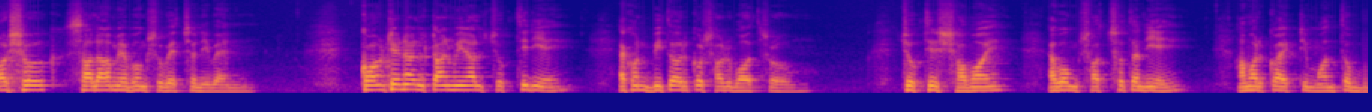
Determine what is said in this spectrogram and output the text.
দর্শক, সালাম এবং শুভেচ্ছা নেবেন। কন্টেনার টার্মিনাল চুক্তি নিয়ে এখন বিতর্ক সর্বত্র। চুক্তির সময় এবং স্বচ্ছতা নিয়ে আমার কয়েকটি মন্তব্য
